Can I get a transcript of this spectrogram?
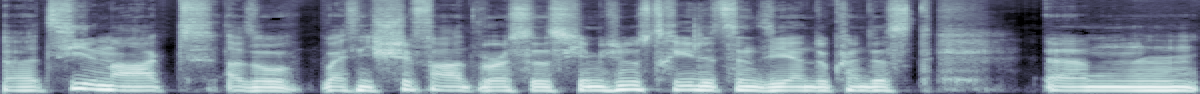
äh, Zielmarkt, also weiß nicht, Schifffahrt versus chemische Industrie lizenzieren, du könntest ähm,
